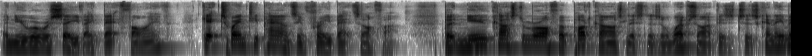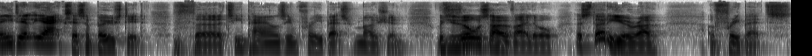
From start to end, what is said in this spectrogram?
and you will receive a bet 5, get £20 in free bets offer. But new customer offer podcast listeners and website visitors can immediately access a boosted £30 in free bets promotion, which is also available as 30 euro of free bets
